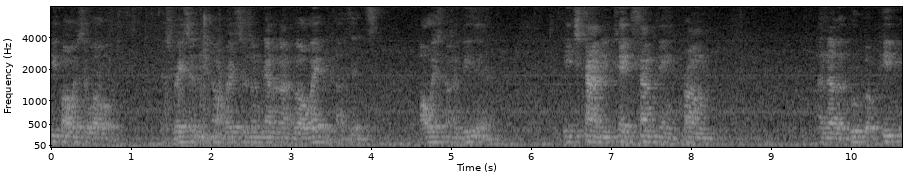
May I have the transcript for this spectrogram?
people always say, well, is racism, you know, racism never gonna go away because it's always gonna be there. Each time you take something from another group of people,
